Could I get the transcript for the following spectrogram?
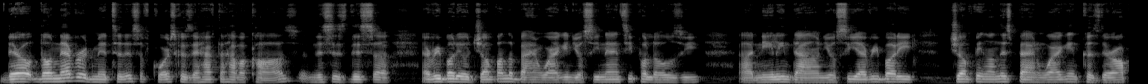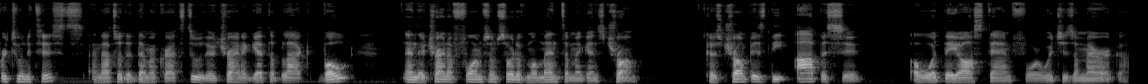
They'll they'll never admit to this, of course, because they have to have a cause. And this is this. Uh, everybody will jump on the bandwagon. You'll see Nancy Pelosi uh, kneeling down. You'll see everybody jumping on this bandwagon because they're opportunists, and that's what the Democrats do. They're trying to get the black vote, and they're trying to form some sort of momentum against Trump, because Trump is the opposite of what they all stand for, which is America.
